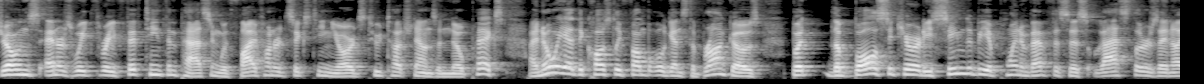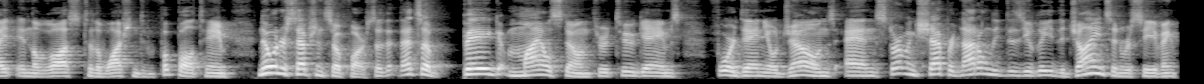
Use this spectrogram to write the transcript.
Jones enters week three 15th in passing with 516 yards, two touchdowns, and no picks. I know he had the costly fumble against the Broncos, but the ball security seemed to be a point of emphasis last Thursday night in the loss to the Washington football team. No interception so far. So that's a big milestone through two games for Daniel Jones. And Sterling Shepard, not only does he lead the Giants in receiving,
